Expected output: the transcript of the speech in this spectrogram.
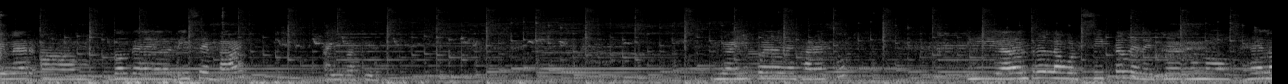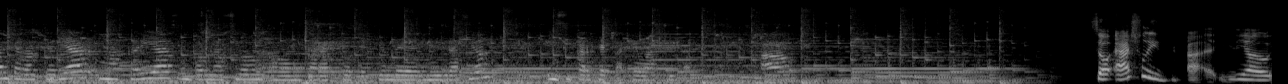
primera, um, donde dice bye, ahí va aquí. Y ahí puede dejar eso. Y adentro de la bolsita le dejé unos gel antibacterial, mascarillas, información um, para protección de inmigración y su tarjeta que va a quitar. So actually uh, you know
